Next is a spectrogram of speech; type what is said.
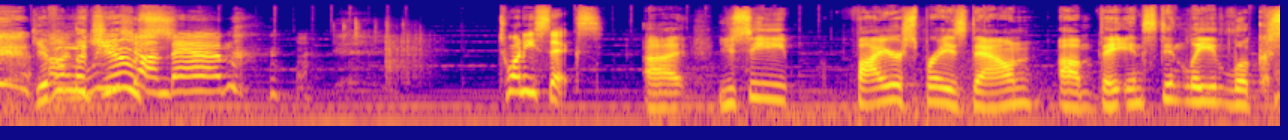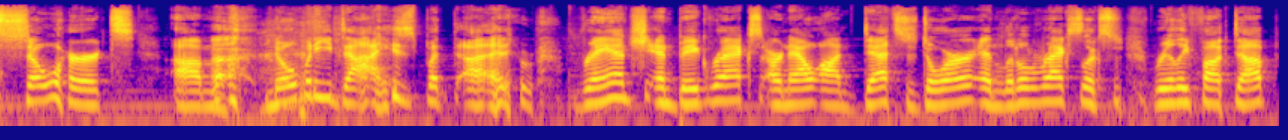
Give 'em the juice. on them. Twenty-six. Uh, you see fire sprays down. Um, they instantly look so hurt. Um, nobody dies, but uh, Ranch and Big Rex are now on death's door, and Little Rex looks really fucked up.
